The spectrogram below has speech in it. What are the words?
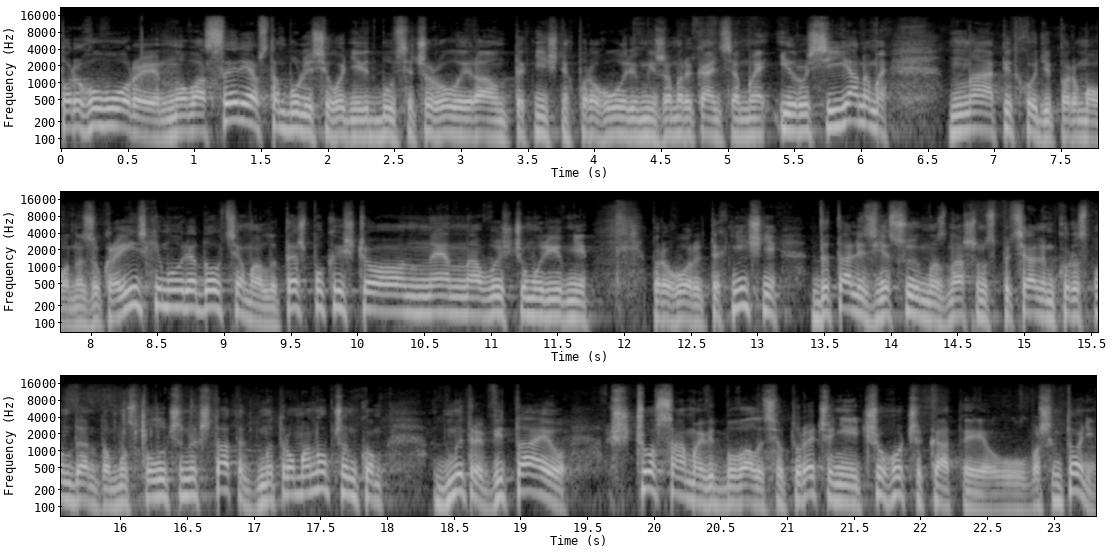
переговори нова серія в Стамбулі сьогодні відбувся черговий раунд технічних переговорів між американцями і росіянами. На підході перемовини з українськими урядовцями, але теж поки що не на вищому рівні. Переговори технічні. Деталі з'ясуємо з нашим спеціальним кореспондентом у Сполучених Штатах Дмитром Анопченком. Дмитре, вітаю! Що саме відбувалося в Туреччині і чого чекати у Вашингтоні?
